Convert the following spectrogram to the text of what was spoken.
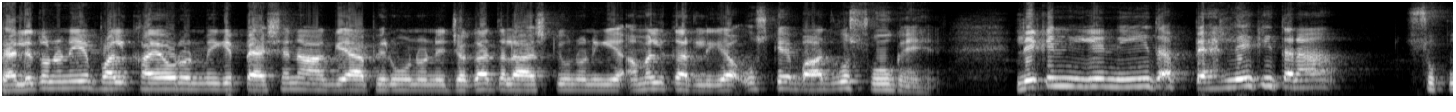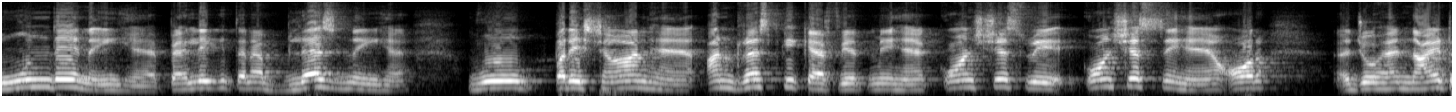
पहले तो उन्होंने ये फल खाया और उनमें ये पैशन आ गया, फिर उन्होंने जगह तलाश की, उन्होंने ये अमल कर लिया, उसके बाद वो सो गए हैं। लेकिन ये नींद अब पहले की तरह सुकून दे नहीं है, पहले की तरह ब्लेस्ड नहीं है। वो परेशान हैं अनरेस्ट की कैफियत में हैं कॉन्शियस वे कॉन्शियस से हैं और जो है नाइट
